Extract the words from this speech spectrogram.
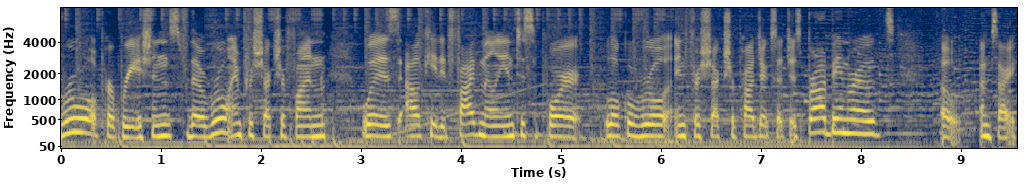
rural appropriations, the Rural Infrastructure Fund was allocated 5 million to support local rural infrastructure projects such as broadband roads, oh, I'm sorry,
